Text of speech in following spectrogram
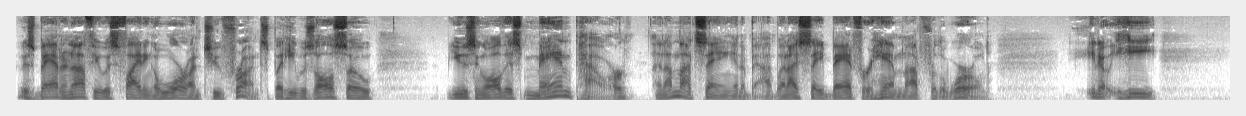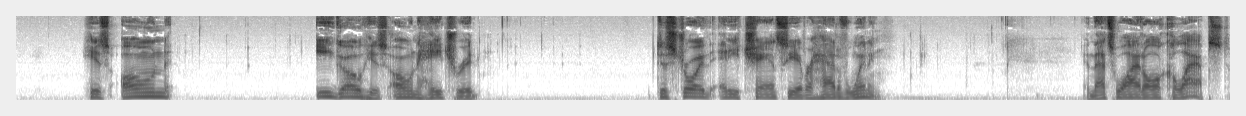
It was bad enough he was fighting a war on two fronts but he was also using all this manpower and I'm not saying in a when I say bad for him, not for the world. You know, he his own ego, his own hatred destroyed any chance he ever had of winning. And that's why it all collapsed.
